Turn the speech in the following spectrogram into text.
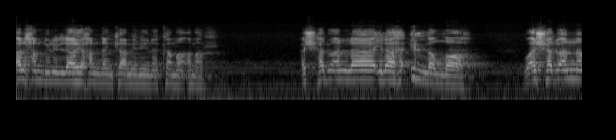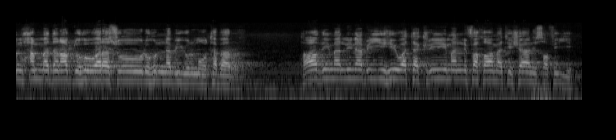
الحمد لله حمدا كاملين كما أمر. أشهد أن لا إله إلا الله وأشهد أن محمدا عبده ورسوله النبي المعتبر. تعظيما لنبيه وتكريما لفخامة شان صفيه.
